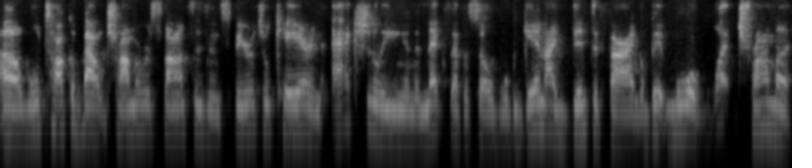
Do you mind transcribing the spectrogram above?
Uh, we'll talk about trauma responses and spiritual care. And actually, in the next episode, we'll begin identifying a bit more what trauma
